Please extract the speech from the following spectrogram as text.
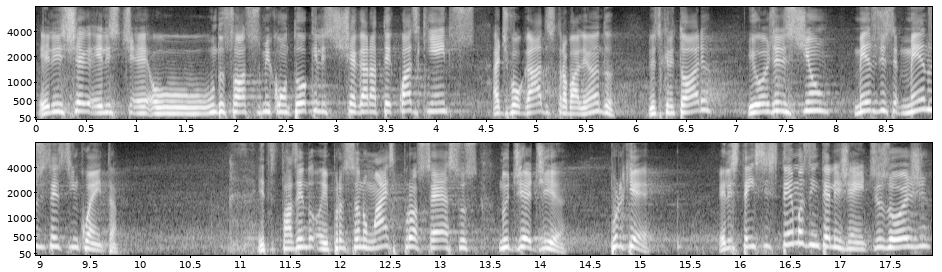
Eles, eles, eh, um dos sócios me contou que eles chegaram a ter quase 500 advogados trabalhando no escritório e hoje eles tinham menos de, menos de 150. E, fazendo, e processando mais processos no dia a dia. Por quê? Eles têm sistemas inteligentes hoje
